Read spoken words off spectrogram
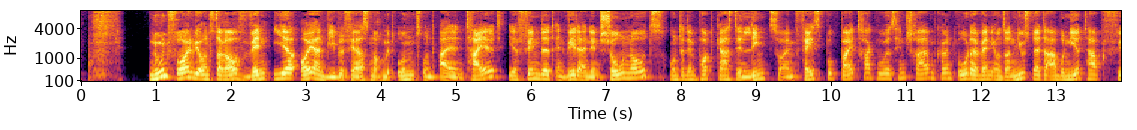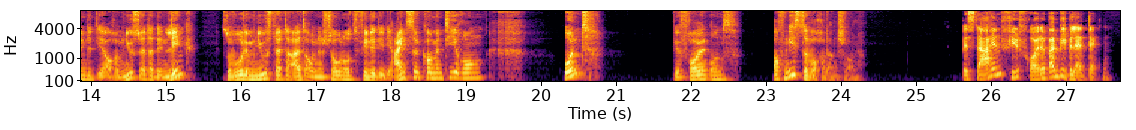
Nun freuen wir uns darauf, wenn ihr euren Bibelvers noch mit uns und allen teilt. Ihr findet entweder in den Show Notes unter dem Podcast den Link zu einem Facebook-Beitrag, wo ihr es hinschreiben könnt, oder wenn ihr unseren Newsletter abonniert habt, findet ihr auch im Newsletter den Link. Sowohl im Newsletter als auch in den Shownotes findet ihr die Einzelkommentierungen. Und wir freuen uns auf nächste Woche dann schon. Bis dahin viel Freude beim Bibelentdecken.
